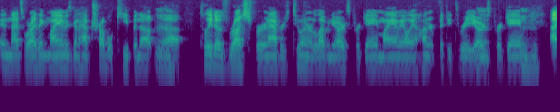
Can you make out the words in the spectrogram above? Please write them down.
and that's where I think Miami's going to have trouble keeping up. Mhm. Uh, Toledo's rushed for an average 211 yards per game. Miami only 153 Mm. yards per game. Mhm. I,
